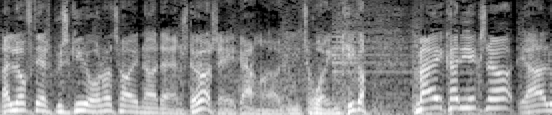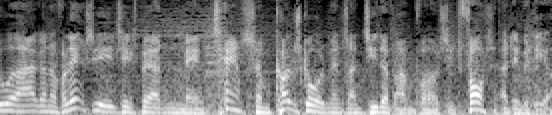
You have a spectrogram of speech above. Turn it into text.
at lufte deres beskidte undertøj, når der er en større sag i gang, og de tror ingen kigger. Mig kan de ikke snøre. Jeg har luret hakkerne for længst siger IT-eksperten med en tank som koldskål, mens han titter frem for sit fort af DVD'er.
